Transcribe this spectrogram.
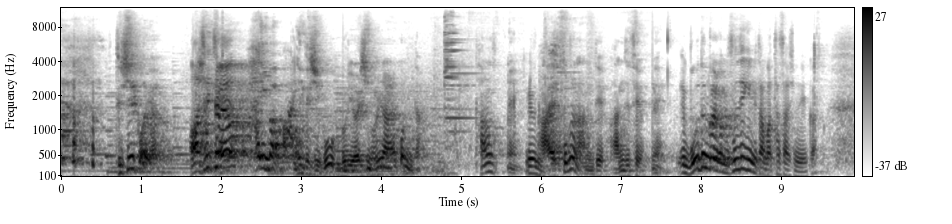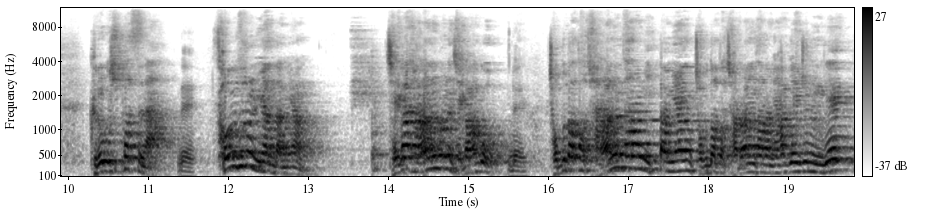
드실 거예요. 아, 진짜요? 하이밥 많이 드시고 우리 열심히 훈련할 겁니다. 탄, 네. 이건- 아 술은 안 돼요. 안 드세요. 네. 모든 걸 그럼 선생님이 다 맡아서 하십니까? 그러고 싶었으나 네. 선수를 위한다면 제가 잘하는 거는 제가 하고 네. 저보다 더 잘하는 사람이 있다면 저보다 더 잘하는 사람이 하게 해주는 게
